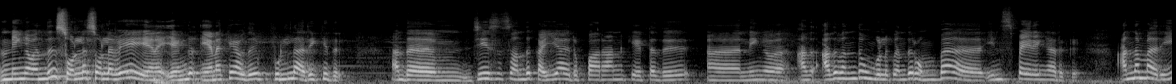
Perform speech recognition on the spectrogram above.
நீங்கள் வந்து சொல்ல சொல்லவே என- எங்க எனக்கே அது புல் அரிக்குது. அந்த ஜீசஸ் வந்து கையாக இருப்பாரான்னு கேட்டது நீங்கள் அது அது வந்து உங்களுக்கு வந்து ரொம்ப இன்ஸ்பைரிங்காக இருக்குது அந்த மாதிரி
